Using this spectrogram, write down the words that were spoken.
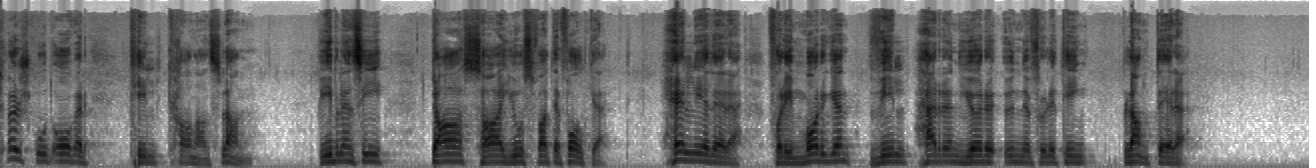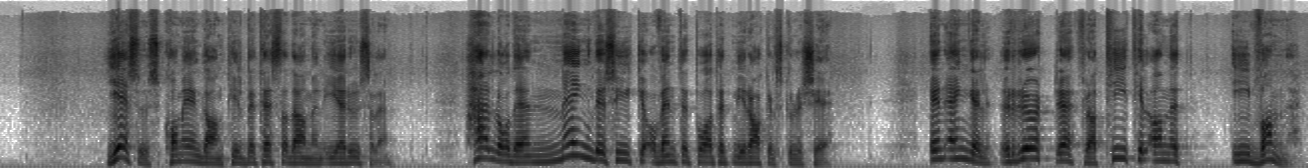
tørrskodd over til Kanans land. Bibelen sier da sa Josfa til folket, hellige dere, for i morgen vil Herren gjøre underfulle ting blant dere. Jesus kom en gang til Betestadammen i Jerusalem. Her lå det en mengde syke og ventet på at et mirakel skulle skje. En engel rørte fra tid til annet i vannet.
